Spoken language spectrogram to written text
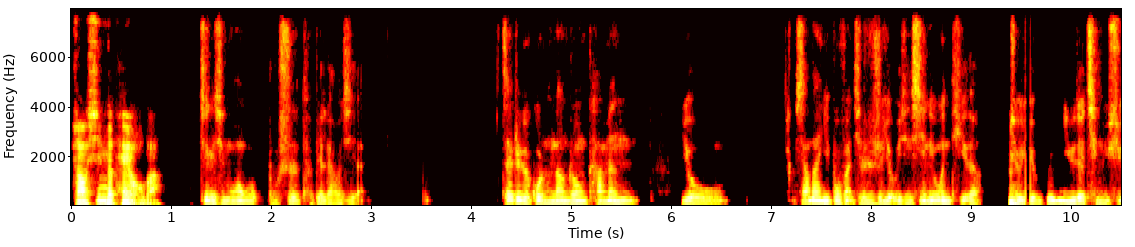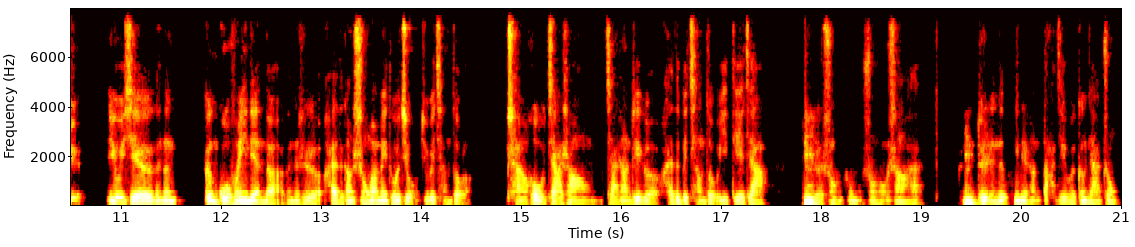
找新的配偶吧？这个情况我不是特别了解。在这个过程当中，他们有相当一部分其实是有一些心理问题的，就有些抑郁的情绪，有一些可能更过分一点的，可能是孩子刚生完没多久就被抢走了，产后加上加上这个孩子被抢走一叠加，这个双重双重伤害，可能对人的心理上打击会更加重，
